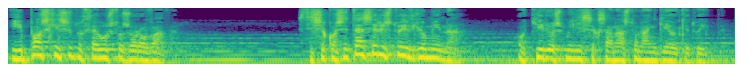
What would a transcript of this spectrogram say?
Η υπόσχεση του Θεού στο Ζωροβάβελ. Στις 24 του ίδιου μήνα ο Κύριος μίλησε ξανά στον Αγγαίο και του είπε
